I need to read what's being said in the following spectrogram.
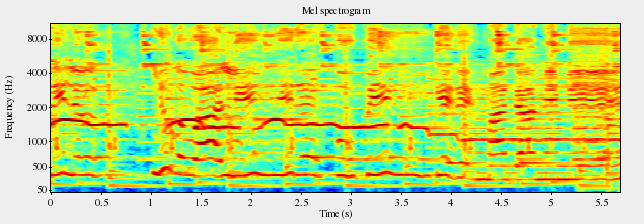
သွေးလူလူဘဝလေးတဲ့ပူပီးခဲ့တဲ့မာတာမင်းမင်း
